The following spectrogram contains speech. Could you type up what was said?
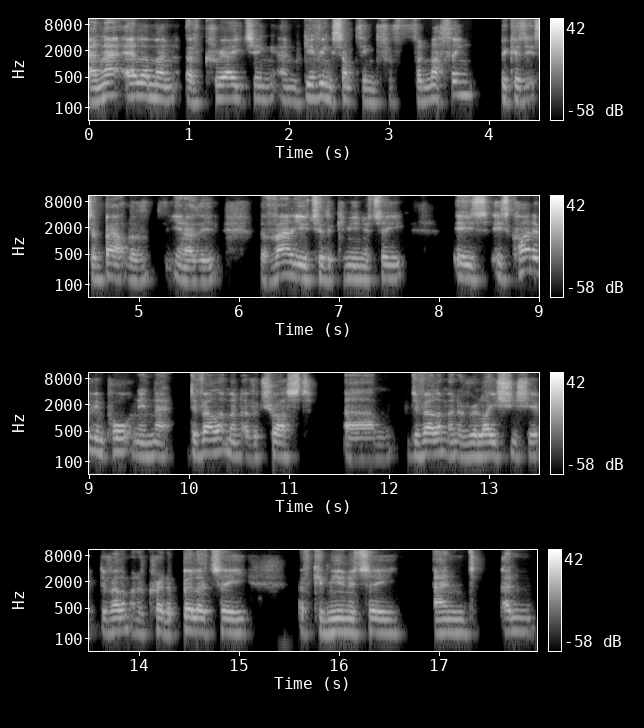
And that element of creating and giving something for, for nothing because it's about the you know the the value to the community is is kind of important in that development of a trust um, development of relationship development of credibility of community and and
